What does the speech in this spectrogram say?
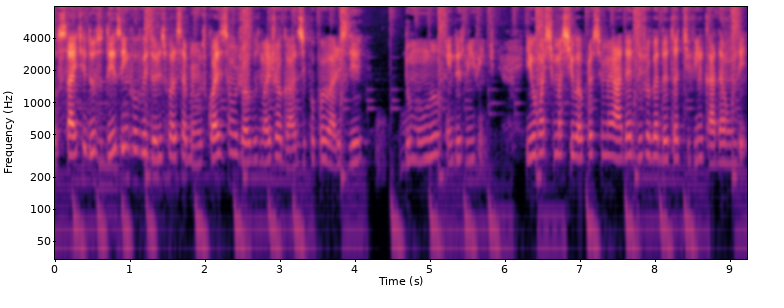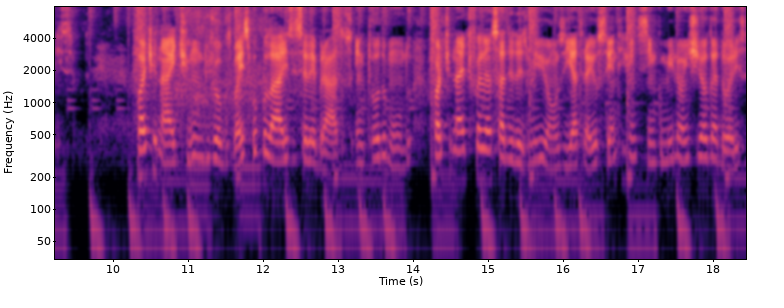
o site dos desenvolvedores para sabermos quais são os jogos mais jogados e populares de, do mundo em 2020 e uma estimativa aproximada dos jogadores ativos em cada um deles. Fortnite, um dos jogos mais populares e celebrados em todo o mundo, Fortnite foi lançado em 2011 e atraiu 125 milhões de jogadores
